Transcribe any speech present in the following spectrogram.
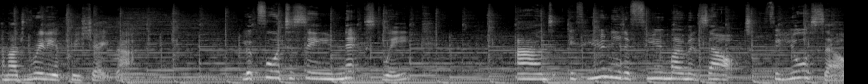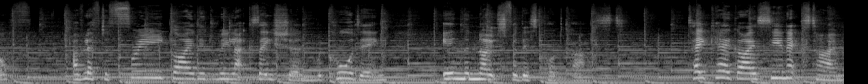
And I'd really appreciate that. Look forward to seeing you next week. And if you need a few moments out for yourself, I've left a free guided relaxation recording in the notes for this podcast. Take care, guys. See you next time.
